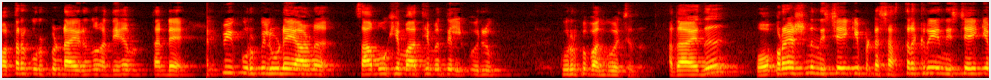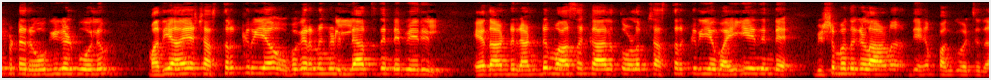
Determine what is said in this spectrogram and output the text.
പത്രക്കുറിപ്പുണ്ടായിരുന്നു. അദ്ദേഹം തന്റെ എഫ് പി കുറിപ്പിലൂടെയാണ് സാമൂഹ്യ മാധ്യമത്തിൽ ഒരു കുറിപ്പ് പങ്കുവച്ചത്. അതായത് ഓപ്പറേഷന് നിശ്ചയിക്കപ്പെട്ട ശസ്ത്രക്രിയ നിശ്ചയിക്കപ്പെട്ട രോഗികൾ പോലും മതിയായ ശസ്ത്രക്രിയ ഉപകരണങ്ങൾ ഇല്ലാത്തതിന്റെ പേരിൽ ഏതാണ്ട് രണ്ട് മാസക്കാലത്തോളം ശസ്ത്രക്രിയ വൈകിയതിന്റെ വിഷമതകളാണ് അദ്ദേഹം പങ്കുവച്ചത്.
